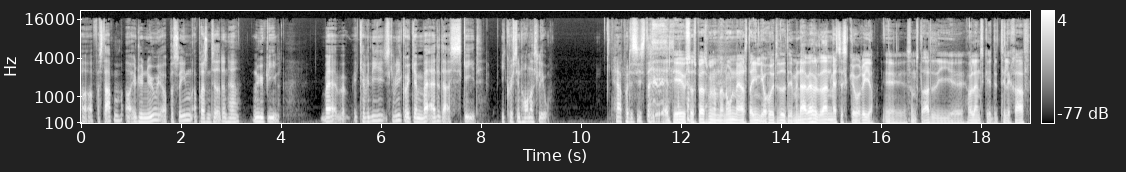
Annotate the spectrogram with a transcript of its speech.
og Verstappen og Adrian Newey op på scenen og præsenterede den her nye bil. Hvad, kan vi lige, skal vi lige gå igennem, hvad er det, der er sket i Christian Horners liv? Her på det sidste. Ja, det er jo så spørgsmålet, om der er nogen af os, der egentlig overhovedet ved det. Men der har i hvert fald været en masse skriverier, øh, som startede i øh, hollandske Det Telegraaf.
